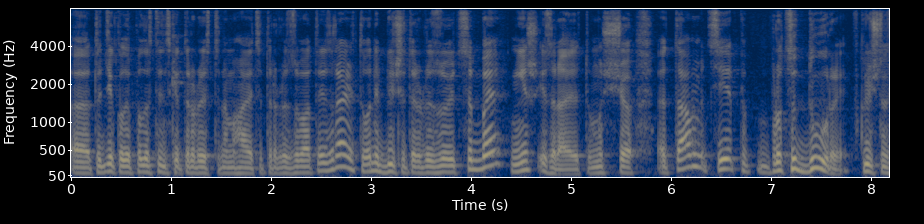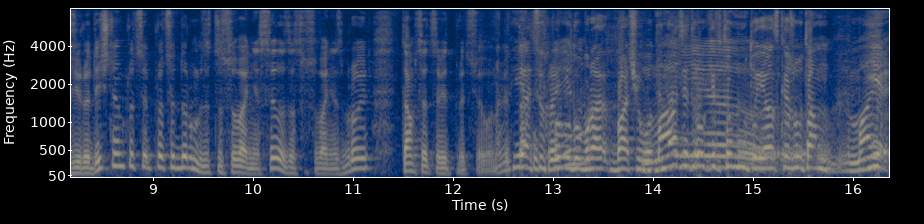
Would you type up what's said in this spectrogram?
е, тоді, коли палестинські терористи намагаються тероризувати Ізраїль, то вони більше тероризують. Мобілізують себе, ніж Ізраїль, тому що е, там ці процедури, включно з юридичними проце- процедурами, застосування сили, застосування зброї, там все це відпрацьовано. Я Відтак цю Україна споруду бачив 11 має, років тому, то я скажу, там має є-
